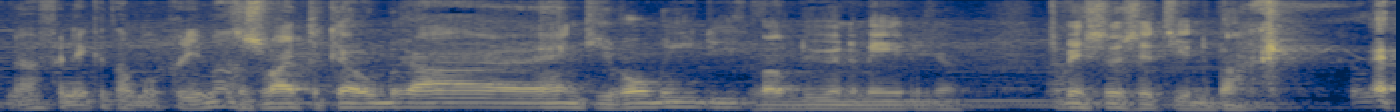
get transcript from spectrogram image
nou, vind ik het allemaal prima. De Zwarte Cobra, Henkie Rommie, die woont nu in Amerika. Tenminste, zit hij in de bak.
